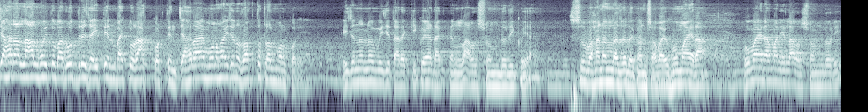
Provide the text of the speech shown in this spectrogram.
চেহারা লাল হয়তো বা রোদ্রে যাইতেন বা একটু রাগ করতেন, চেহারায় মনে হয় যেন রক্ত টলমল করে। এই জন্য নবীজি তারা কি কয়া ডাকতেন? লাল সুন্দরী কয়া সুবহানাল্লাহ যখন সবাই, হুমায়রা। হুমায়রা মানে লাল সুন্দরী।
